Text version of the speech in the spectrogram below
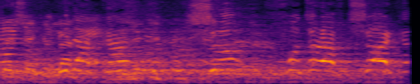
Teşekkürler. Bir dakika. Şu fotoğrafçı şu arkadaş.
